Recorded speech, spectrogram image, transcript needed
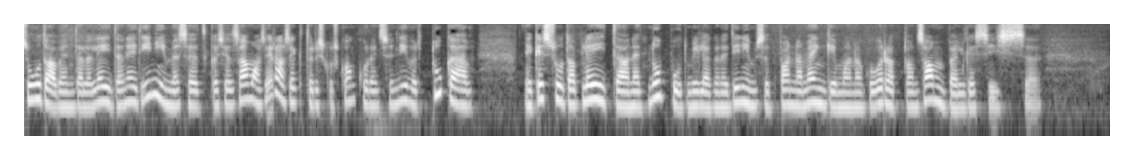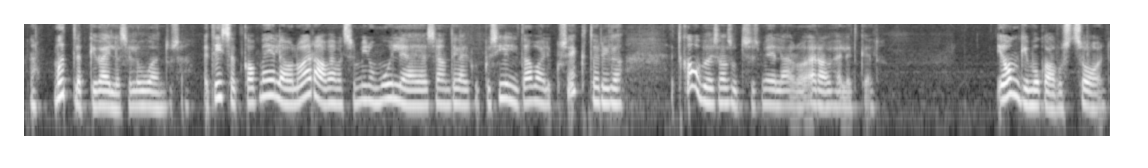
suudab endale leida need inimesed ka sealsamas erasektoris, kus konkurents on niivõrd tugev, ja kes suudab leida need nupud, millega need inimesed panna mängima nagu võrratu ansambel, kes siis noh, mõtlebki välja selle uuenduse. et lihtsalt kaob meeleolu ära, vähemalt see on minu mulje ja see on tegelikult ka sild avaliku sektoriga, et kaob ühes asutuses meeleolu ära ühel hetkel ja ongi mugavustsoon,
